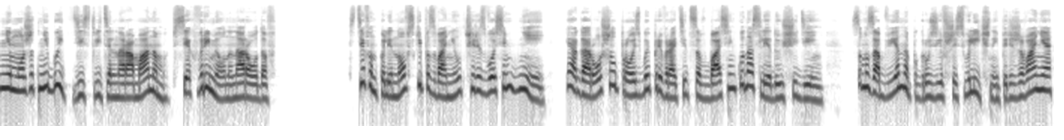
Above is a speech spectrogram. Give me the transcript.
не может не быть действительно романом всех времен и народов. Стефан Полиновский позвонил через восемь дней и огорошил просьбой превратиться в басеньку на следующий день. Самозабвенно погрузившись в личные переживания,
